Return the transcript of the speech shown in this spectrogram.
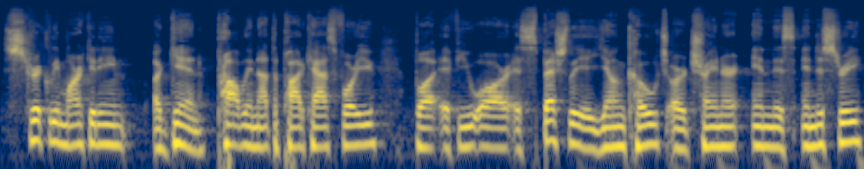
strictly marketing, again, probably not the podcast for you. But if you are especially a young coach or a trainer in this industry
